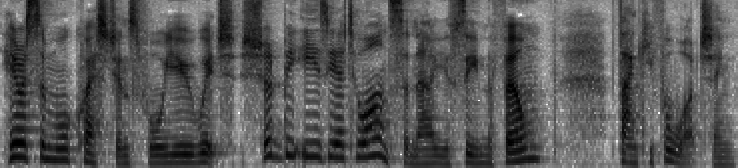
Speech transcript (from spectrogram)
Here are some more questions for you, which should be easier to answer now you've seen the film. Thank you for watching.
